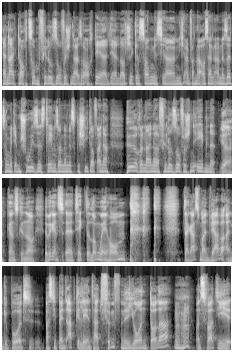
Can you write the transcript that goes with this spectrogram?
Er neigt auch zum Philosophischen. Also auch der, der Logical Song ist ja nicht einfach eine Auseinandersetzung mit dem Schulsystem, sondern es geschieht auf einer höheren, einer philosophischen Ebene. Ja, ganz genau. Übrigens, äh, Take the Long Way Home da gab es mal ein Werbeangebot, was die Band abgelehnt hat, fünf Millionen Dollar. Mhm. Und zwar die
